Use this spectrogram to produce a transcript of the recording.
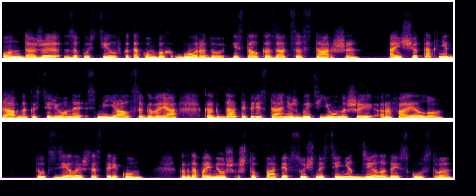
Он даже запустил в катакомбах бороду и стал казаться старше, а еще так недавно Кастильоне смеялся, говоря, «Когда ты перестанешь быть юношей, Рафаэлло?» Тут сделаешься стариком, когда поймешь, что папе в сущности нет дела до искусства,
